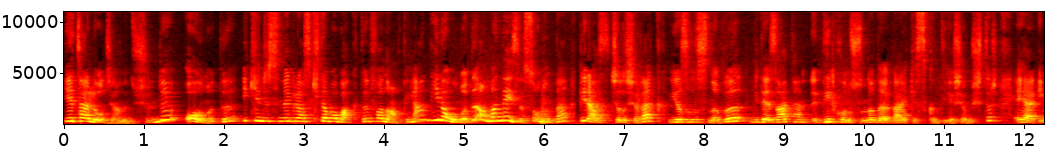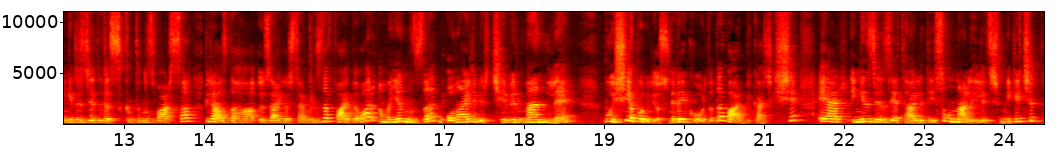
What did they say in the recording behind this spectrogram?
Yeterli olacağını düşündü. Olmadı. İkincisinde biraz kitaba baktı falan filan. Yine olmadı ama neyse sonunda biraz çalışarak yazılı sınavı bir de zaten dil konusunda da belki sıkıntı yaşamıştır. Eğer İngilizce'de de sıkıntınız varsa biraz daha özen göstermenizde fayda var ama yanınıza onaylı bir çevirmenle bu işi yapabiliyorsunuz. Vancouver'da da var birkaç kişi. Eğer İngilizceniz yeterli değilse onlarla iletişime geçip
